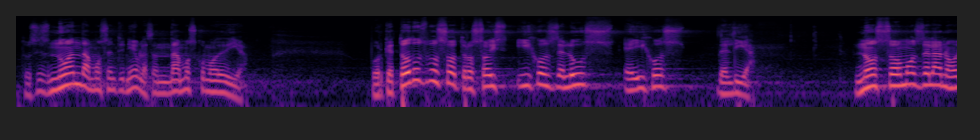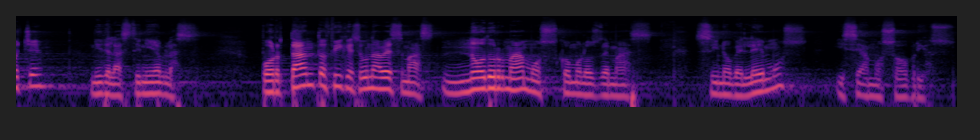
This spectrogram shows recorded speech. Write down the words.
Entonces no andamos en tinieblas, andamos como de día. Porque todos vosotros sois hijos de luz e hijos del día. No somos de la noche ni de las tinieblas. Por tanto, fíjese una vez más, no durmamos como los demás, sino velemos y seamos sobrios.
